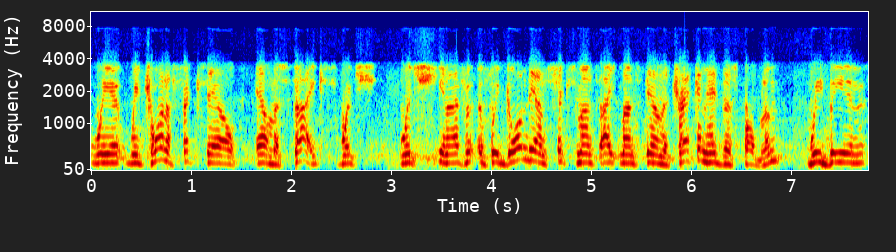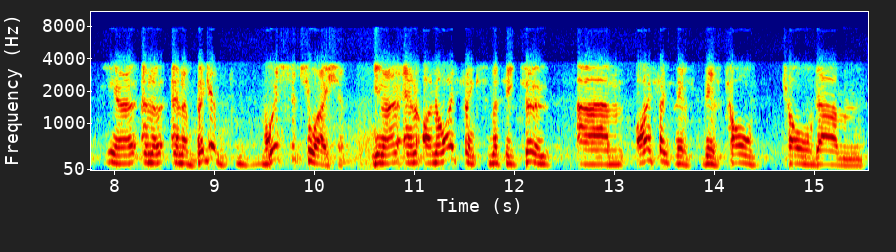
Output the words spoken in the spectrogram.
we're, we're trying to fix our, our mistakes, which, which you know, if, if we'd gone down six months, eight months down the track and had this problem, we'd be in, you know, in a, in a bigger, worse situation, you know, and, and I think Smithy too, um, I think they've, they've told, told um,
